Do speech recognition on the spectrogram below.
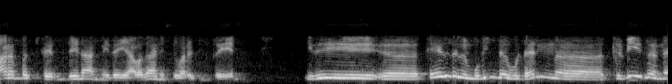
ஆரம்பத்திலிருந்தே நான் இதை அவதானித்து வருகின்றேன். இது தேர்தல் முடிந்தவுடன் திடீரென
